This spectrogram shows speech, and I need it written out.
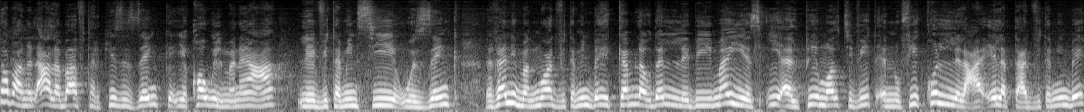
طبعا الأعلى بقى في تركيز الزنك يقوي المناعة لفيتامين C والزنك. غني بمجموعه فيتامين B الكاملة وده اللي بيميز ALB Multivit إنه في كل العائلة بتاعت فيتامين B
